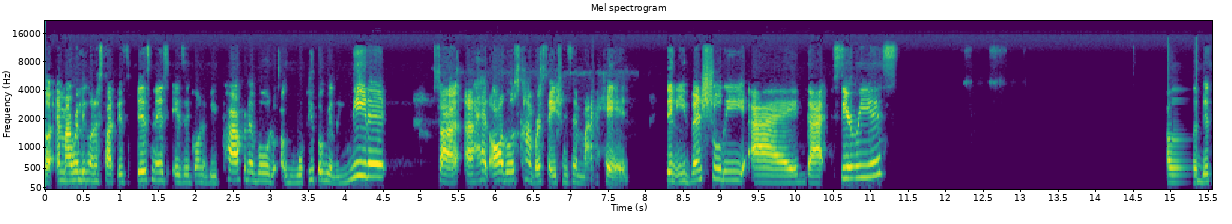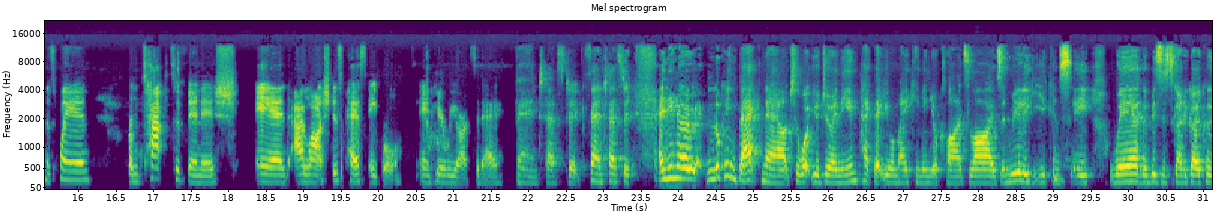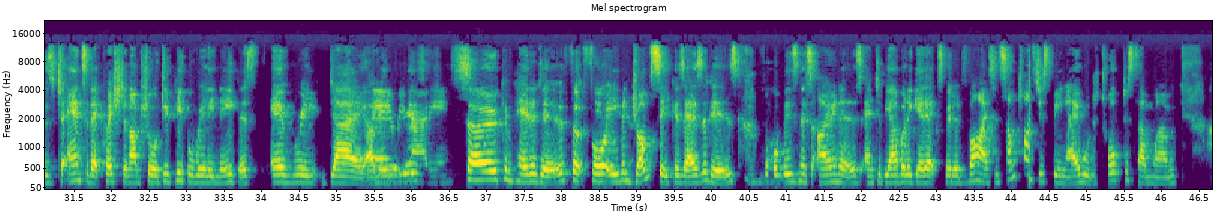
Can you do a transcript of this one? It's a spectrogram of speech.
So, am I really going to start this business? Is it going to be profitable? Will people really need it? So, I, I had all those conversations in my head. Then, eventually, I got serious. A business plan from top to finish, and I launched this past April and here we are today. Fantastic, fantastic. And you know, looking back now to what you're doing, the impact that you're making in your clients' lives, and really you can mm-hmm. see where the business is going to go. Because to answer that question, I'm sure, do people really need this? Every day. I Everybody. mean, so competitive for, for even job seekers as it is mm-hmm. for business owners, and to be able to get expert advice, and sometimes just being able to talk to someone,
